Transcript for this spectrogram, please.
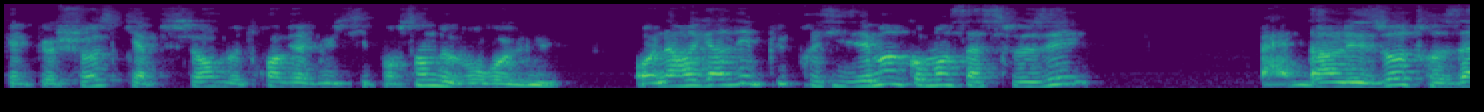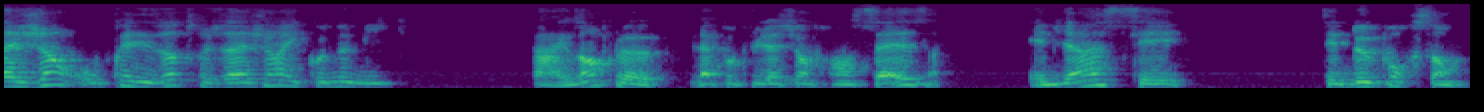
quelque chose qui absorbe 3,6% de vos revenus. On a regardé plus précisément comment ça se faisait ben, dans les autres agents, auprès des autres agents économiques. Par exemple, la population française, eh bien, c'est 2%.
